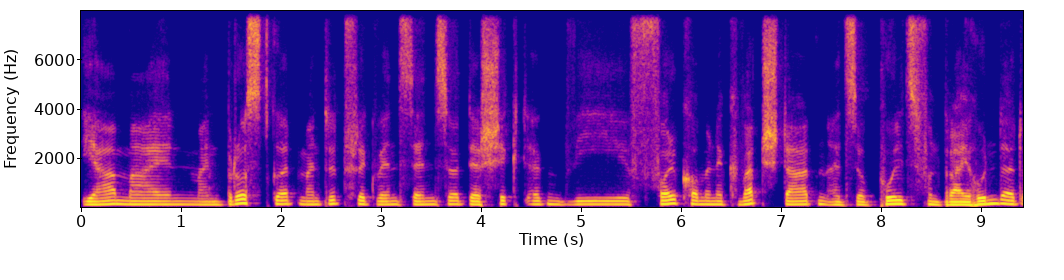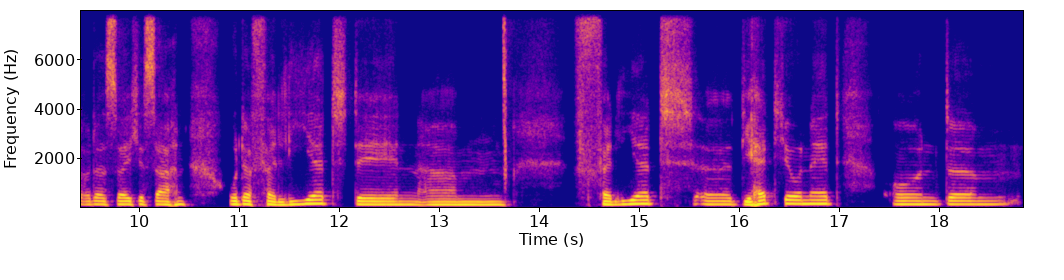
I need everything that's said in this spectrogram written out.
ja, mein, mein Brustgurt, mein Drittfrequenzsensor, der schickt irgendwie vollkommene Quatschdaten, also Puls von 300 oder solche Sachen, oder verliert den, ähm, verliert äh, die Head Unit. Und ähm,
